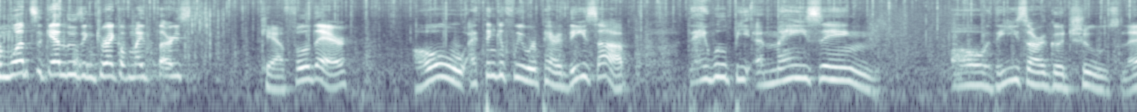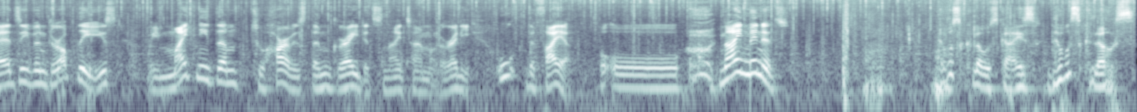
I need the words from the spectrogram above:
am once again losing track of my thirst. Careful there. Oh, I think if we repair these up, they will be amazing. Oh, these are good shoes. Let's even drop these. We might need them to harvest them. Great, it's nighttime already. Ooh, the fire. Uh oh Nine minutes! That was close, guys. That was close.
